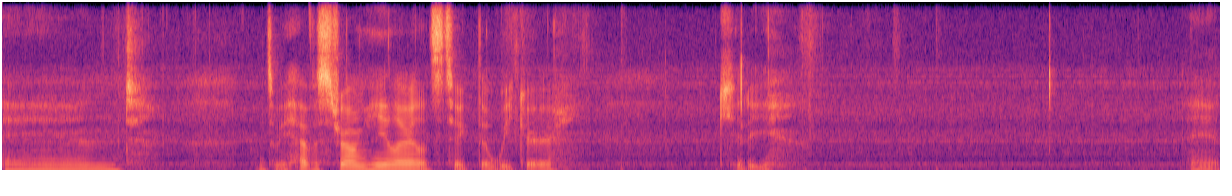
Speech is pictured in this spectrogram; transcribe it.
And since we have a strong healer, let's take the weaker kitty. And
